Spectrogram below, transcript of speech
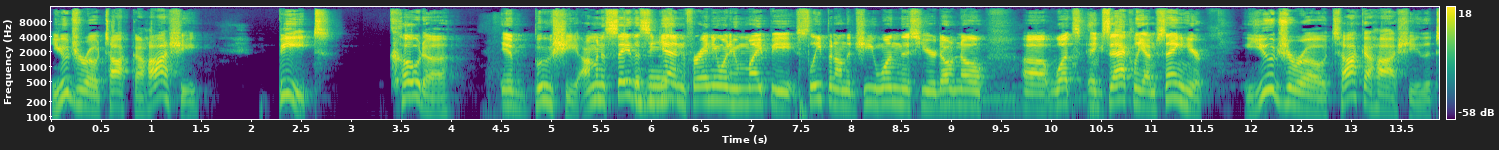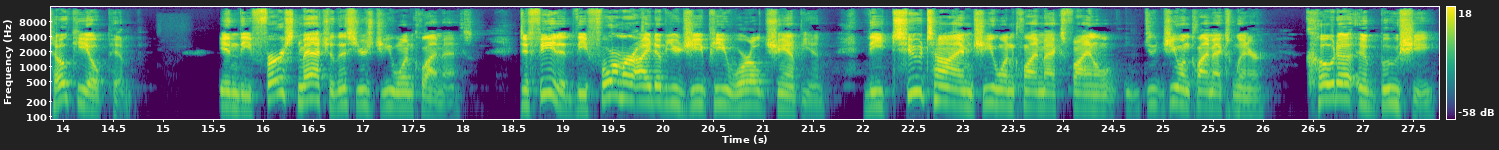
Yujiro Takahashi beat Kota Ibushi. I'm going to say this again for anyone who might be sleeping on the G1 this year, don't know uh, what's exactly I'm saying here. Yujiro Takahashi, the Tokyo Pimp, in the first match of this year's G1 Climax, defeated the former IWGP World Champion, the two-time G1 Climax final G1 Climax winner, Kota Ibushi.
